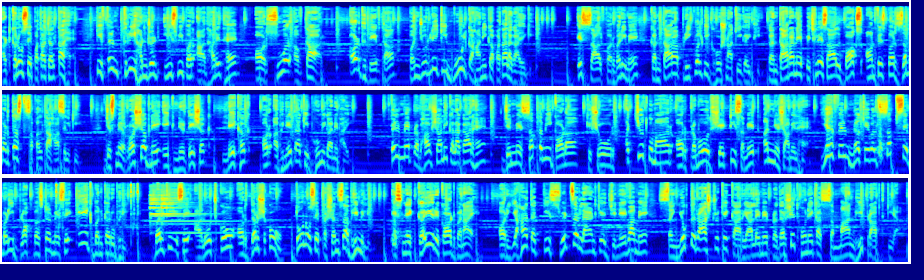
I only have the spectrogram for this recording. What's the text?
अटकलों से पता चलता है कि फ़िल्म 300 ईस्वी पर आधारित है और सुअर अवतार, अर्ध देवता, पंजुर्ली की मूल कहानी का पता लगाएगी। इस साल फरवरी में कंतारा प्रीक्वल की घोषणा की गई थी। कंतारा ने पिछले साल बॉक्स ऑफ़िस पर ज़बरदस्त सफलता हासिल की। जिसमें ऋषभ ने एक निर्देशक, लेखक और अभिनेता की भूमिका निभाई। फ़िल्म में प्रभावशाली कलाकार हैं, जिनमें सप्तमी गौड़ा, किशोर, अच्युत कुमार और प्रमोद शेट्टी समेत अन्य शामिल हैं। यह फ़िल्म न केवल सबसे बड़ी ब्लॉकबस्टर में से एक बनकर उभरी, बल्कि इसे आलोचकों और दर्शकों दोनों से प्रशंसा भी मिली। इसने कई रिकॉर्ड बनाए और यहाँ तक कि स्विट्जरलैंड के जिनेवा में संयुक्त राष्ट्र के कार्यालय में प्रदर्शित होने का सम्मान भी प्राप्त किया।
